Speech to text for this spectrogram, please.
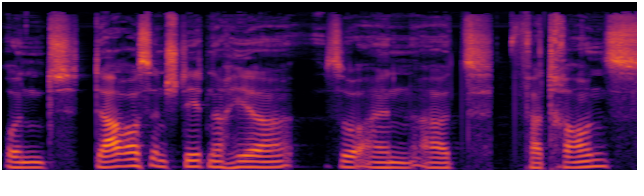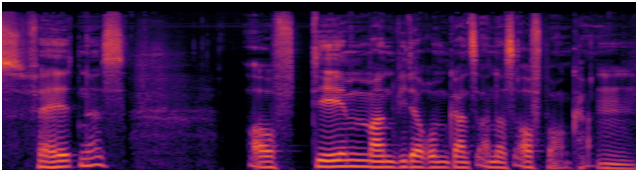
Und daraus entsteht nachher so eine Art Vertrauensverhältnis, auf dem man wiederum ganz anders aufbauen kann. Mhm.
